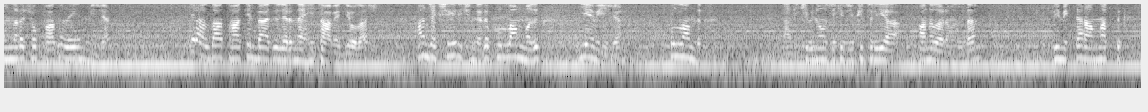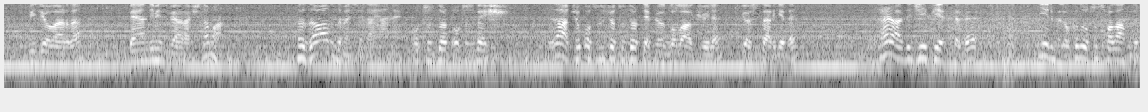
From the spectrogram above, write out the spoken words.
onlara çok fazla değinmeyeceğim. Biraz daha tatil beldelerine hitap ediyorlar. Ancak şehir içinde de kullanmadık diyemeyeceğim. Kullandık. Yani 2018 Jupiter'ya anılarımızda bir miktar anlattık videolarda. Beğendiğimiz bir araçtı ama hızı azdı mesela yani 34 35 daha çok 33 34 yapıyoruz dolu aküyle göstergede. Herhalde GPS'te de 29 30 falandır.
